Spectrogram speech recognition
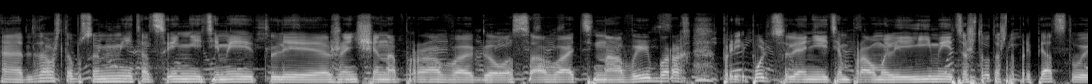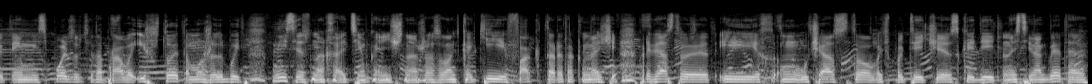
Э, для того, чтобы суметь оценить, имеет ли женщина право голосовать на выборах, при, пользуются ли они этим правом или имеется что-то, что препятствует им использовать это право, и что это может быть. Мы, естественно, хотим, конечно же, осознать, какие факторы так или иначе препятствуют их участвовать в политической деятельности. Иногда это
